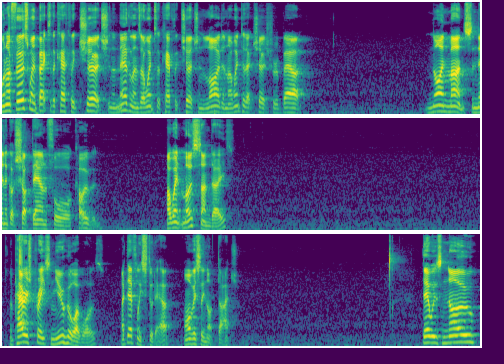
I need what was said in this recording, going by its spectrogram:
When I first went back to the Catholic Church in the Netherlands, I went to the Catholic Church in Leiden. I went to that church for about nine months and then it got shut down for COVID. I went most Sundays. The parish priest knew who I was. I definitely stood out. I'm obviously not Dutch. There was no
